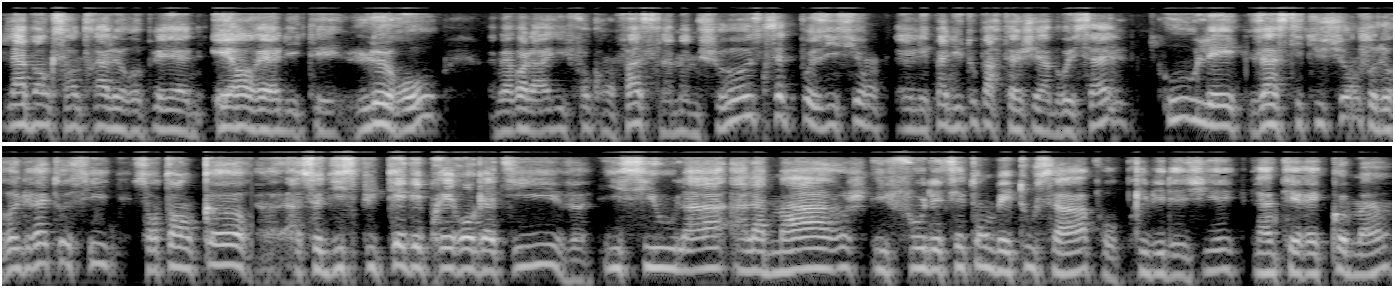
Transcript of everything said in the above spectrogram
la Banque centrale européenne et en réalité l'euro. Eh ben voilà, il faut qu'on fasse la même chose. Cette position, elle n'est pas du tout partagée à Bruxelles où les institutions, je le regrette aussi, sont encore euh, à se disputer des prérogatives ici ou là, à la marge. Il faut laisser tomber tout ça pour privilégier l'intérêt commun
